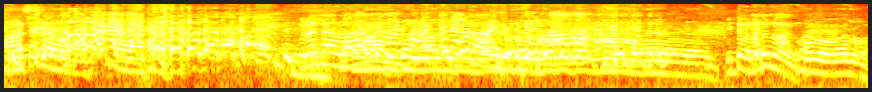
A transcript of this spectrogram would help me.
பிறந்த நாள் வாழ்த்துக்கள். கிட்ட நடுவுல வாங்க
